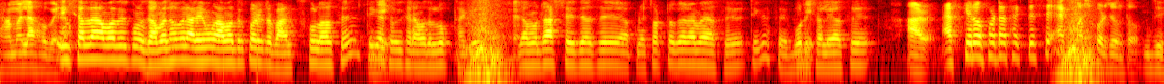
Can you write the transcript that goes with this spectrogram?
ঝামেলা হবে না? ইনশাল্লাহ আমাদের কোনো ঝামেলা হবে না আর এবং আমাদের কয়েকটা ব্রাঞ্চ খোলা আছে ঠিক আছে ওইখানে আমাদের লোক থাকে। যেমন রাজশাহীতে আছে আপনার চট্টগ্রামে আছে ঠিক আছে বরিশালে আছে আর আজকের অফারটা থাকতেছে এক মাস পর্যন্ত। জি।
